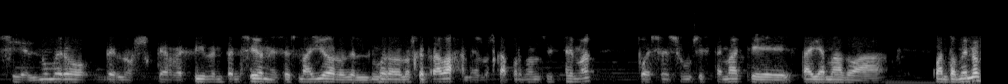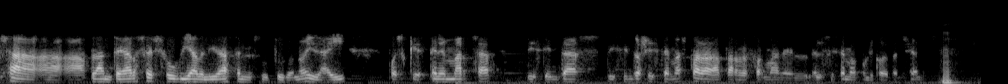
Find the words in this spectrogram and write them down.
Si el número de los que reciben pensiones es mayor del número de los que trabajan y de los que aportan el sistema, pues es un sistema que está llamado a, cuanto menos, a, plantearse su viabilidad en el futuro, ¿no? Y de ahí, pues que estén en marcha distintas, distintos sistemas para, reformar el, el sistema público de pensiones.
